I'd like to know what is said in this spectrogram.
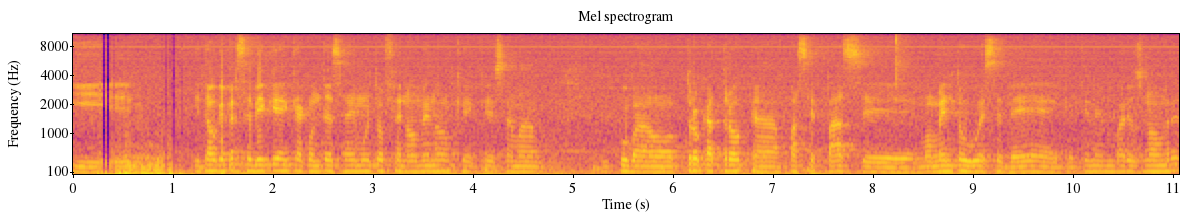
E então que percebi que, que acontece muito fenômeno que, que chama Cuba o troca-troca, passe-passe, momento USB, que tem vários nomes,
